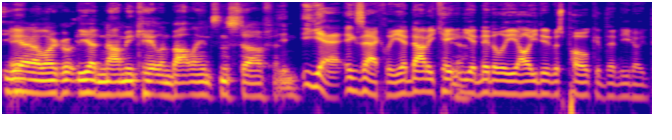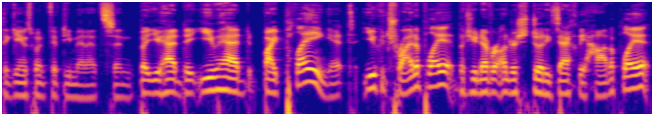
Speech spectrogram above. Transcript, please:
Yeah, and, like you had Nami, Caitlyn bot lanes and stuff. And... Yeah, exactly. You had Nami, Caitlyn, yeah. you had Nidalee. All you did was poke, and then, you know, the games went 50 minutes. And But you had to, you had, by playing it, you could try to play it, but you never understood exactly how to play it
